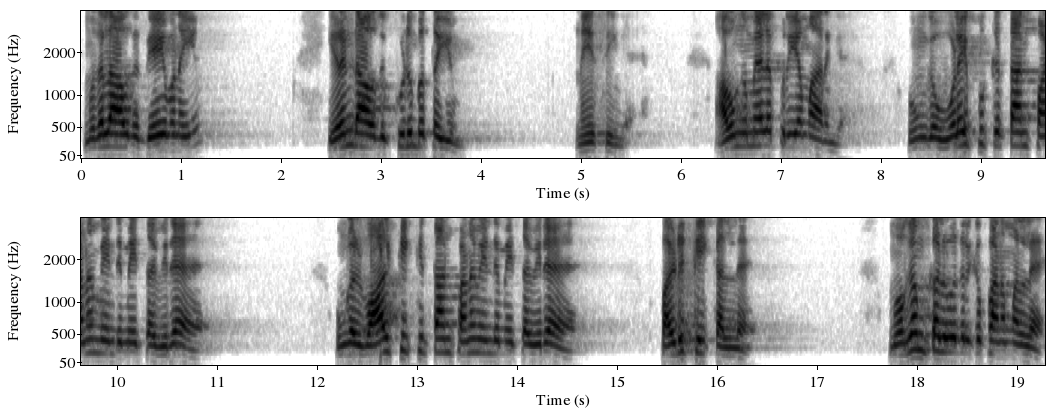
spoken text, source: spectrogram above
முதலாவது தேவனையும் இரண்டாவது குடும்பத்தையும் நேசிங்க. அவங்க மேல பிரியமா இருங்க. உங்க உழைப்புக்குத்தான் பணம் வேண்டுமே தவிர உங்கள் வாழ்க்கைக்குத்தான் பணம் வேண்டுமே தவிர படுக்கை கல்ல. முகம் கழுவதற்கு பணம் அல்ல.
